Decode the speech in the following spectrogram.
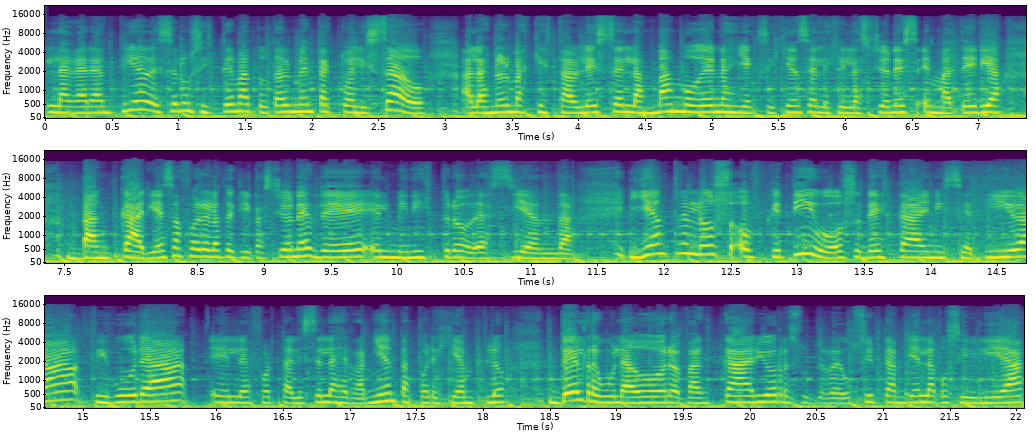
la garantía de ser un sistema totalmente actualizado a las normas que establecen las más modernas y exigencias legislaciones en materia bancaria. Esas fueron las declaraciones del ministro de Hacienda. Y entre los objetivos de esta iniciativa figura el fortalecer las herramientas, por ejemplo, del regulador bancario, reducir también la posibilidad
